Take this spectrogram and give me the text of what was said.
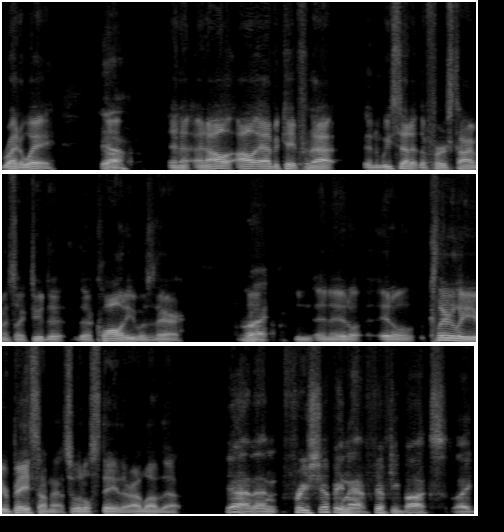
right away. Yeah. Uh, and and I'll I'll advocate for that. And we said it the first time. It's like, dude, the the quality was there right. and, and it'll it'll clearly you're based on that, so it'll stay there. I love that. Yeah, and then free shipping at fifty bucks. Like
